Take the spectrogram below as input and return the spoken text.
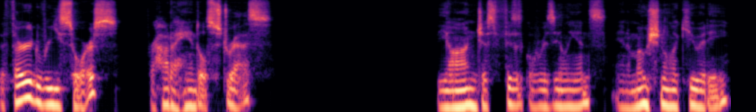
the third resource for how to handle stress beyond just physical resilience and emotional acuity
